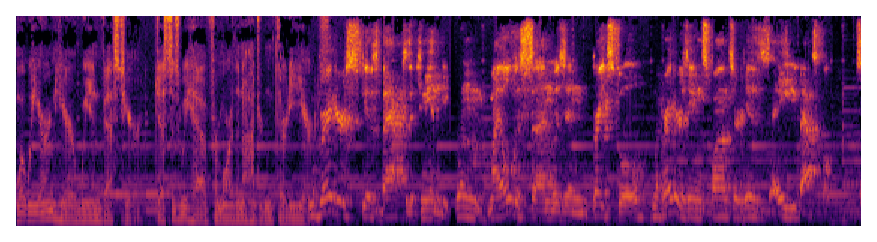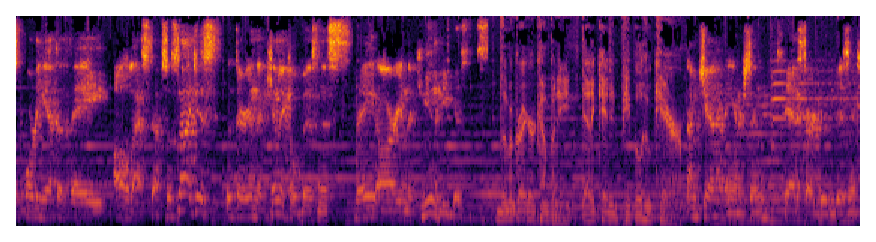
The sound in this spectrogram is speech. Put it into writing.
What we earn here, we invest here, just as we have for more than 130 years. McGregor's gives back to the community. When my oldest son was in grade school, McGregor's even sponsored his AU basketball, supporting FFA, all that stuff. So it's not just that they're in the chemical business, they are in the community business. The McGregor Company, dedicated people who care. I'm Jeff Anderson. Dad started doing business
